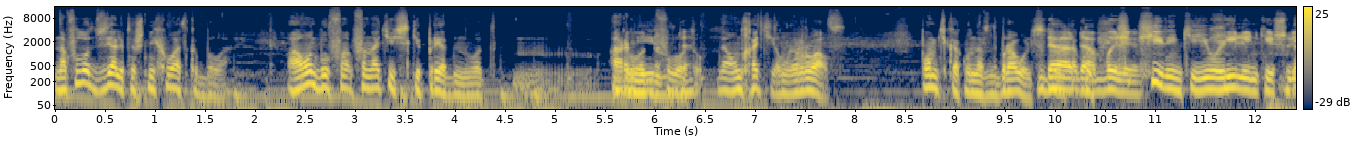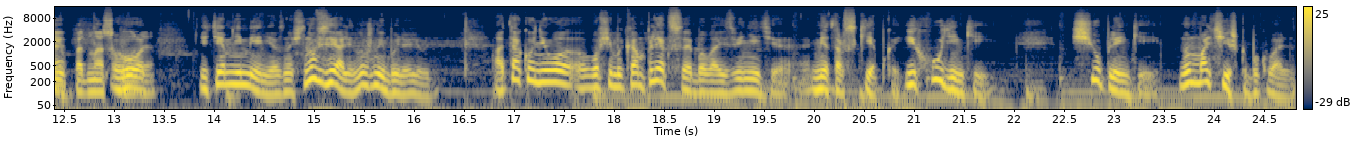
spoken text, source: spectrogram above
На флот взяли, потому что нехватка была. А он был фа- фанатически предан вот, армии и Подводным, флоту. Да. он хотел, он рвался. Помните, как у нас добровольцы? Да, да, были. Хиленький его. Хиленькие шли Да? под Москву. Вот. да. И тем не менее, значит, ну взяли, нужны были люди. А так у него, в общем, и комплекция была, извините, метр с кепкой. И худенький, щупленький, ну, мальчишка буквально.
